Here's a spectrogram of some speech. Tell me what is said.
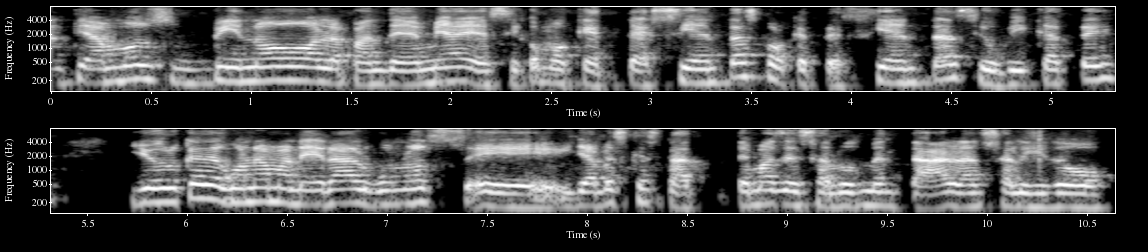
planteamos, vino la pandemia y así como que te sientas porque te sientas y ubícate. Yo creo que de alguna manera algunos, eh, ya ves que hasta temas de salud mental han salido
